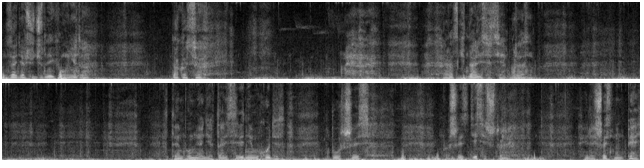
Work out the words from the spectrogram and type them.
Сзади вообще что-то никого нету. Так вот все. Раскидались все по-разному. Темп у меня где-то средний выходит по 6, по 6.10 что ли, или 6.05.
